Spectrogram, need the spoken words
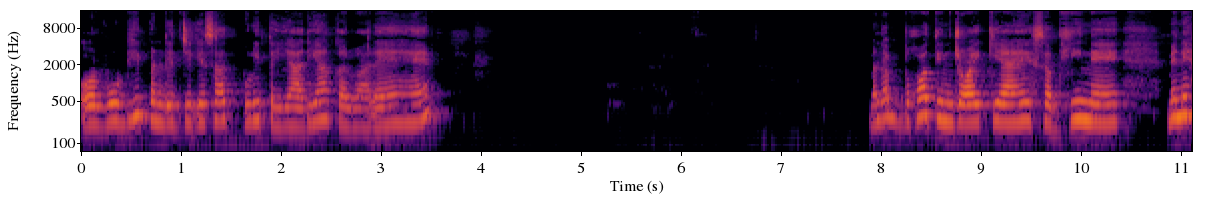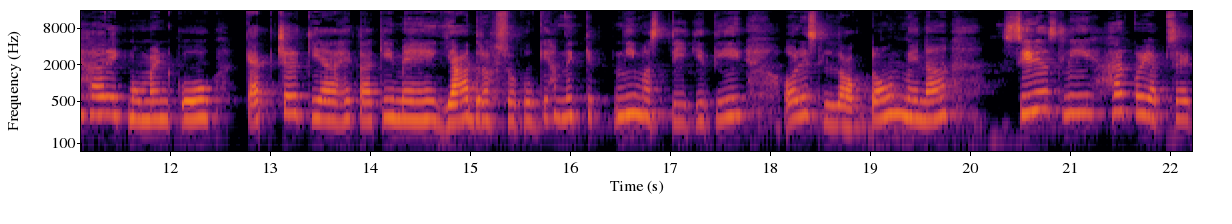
और वो भी पंडित जी के साथ पूरी तैयारियाँ करवा रहे हैं। मतलब बहुत इन्जॉय किया है सभी ने। मैंने हर एक मोमेंट को कैप्चर किया है ताकि मैं याद रख सकूँ कि हमने कितनी मस्ती की थी। और इस लॉकडाउन में ना सीरियसली हर कोई अपसेट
